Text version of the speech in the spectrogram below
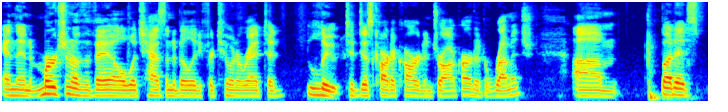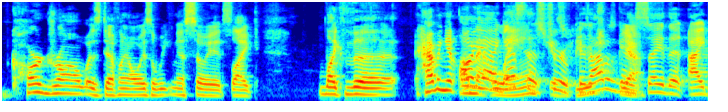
and then Merchant of the Vale, which has an ability for two and a red to loot, to discard a card and draw a card or to rummage. Um, but its card draw was definitely always a weakness. So it's like like the having it on oh, yeah, I guess that's true because I was going to yeah. say that I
